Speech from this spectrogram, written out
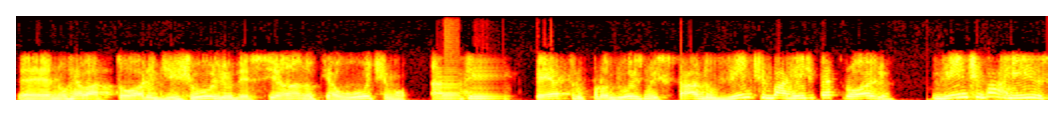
é, no relatório de julho desse ano, que é o último, a Petro produz no estado 20 barris de petróleo. 20 barris.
